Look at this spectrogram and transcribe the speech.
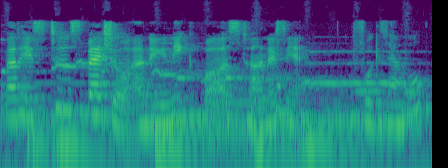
but he's too special and unique for us to understand. For example,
